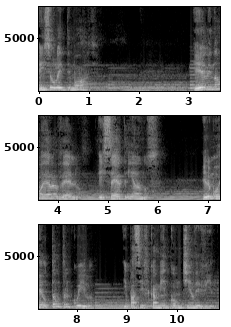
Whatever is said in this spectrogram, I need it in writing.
em seu leito de morte. Ele não era velho, e sete anos. Ele morreu tão tranquilo e pacificamente como tinha vivido.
